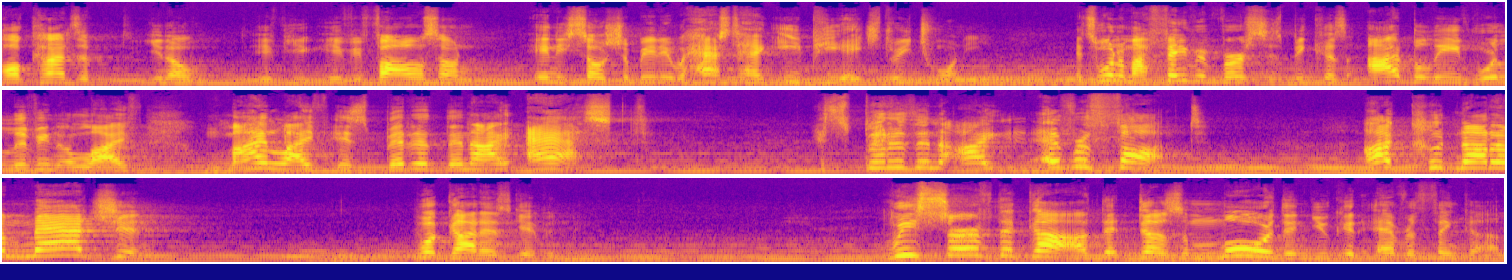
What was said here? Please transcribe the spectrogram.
all kinds of, you know, if you if you follow us on any social media with hashtag EPH320. It's one of my favorite verses because I believe we're living a life. My life is better than I asked. It's better than I ever thought. I could not imagine what God has given me. We serve the God that does more than you could ever think of.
